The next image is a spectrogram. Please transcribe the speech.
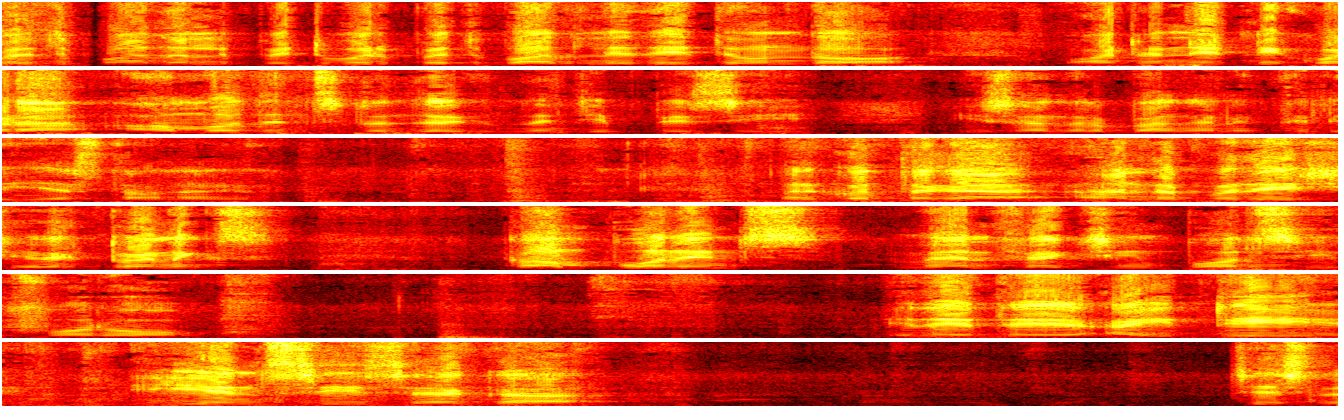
ప్రతిపాదనలు పెట్టుబడి ప్రతిపాదనలు ఏదైతే ఉందో వాటన్నిటిని కూడా ఆమోదించడం జరిగిందని చెప్పేసి ఈ సందర్భంగా నేను తెలియజేస్తా ఉన్నాను. మరి కొత్తగా Andhra Pradesh electronics components manufacturing policy four O. ఏదైతే ఐటీ ఈఎన్సి శాఖ చేసిన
